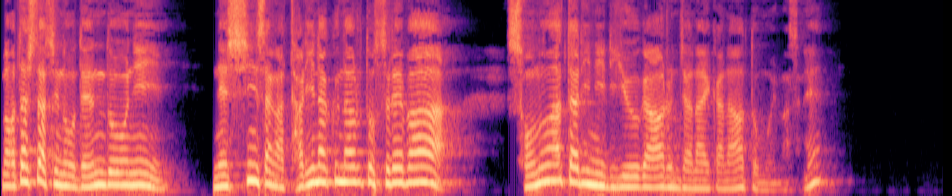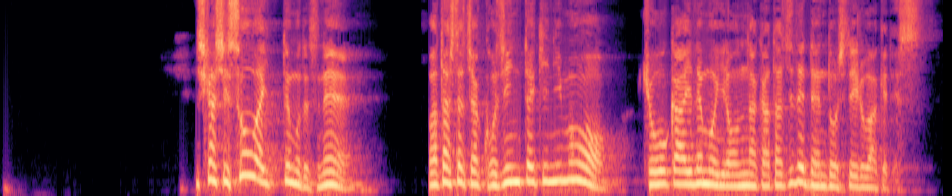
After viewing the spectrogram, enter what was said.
私たちの伝道に熱心さが足りなくなるとすれば、そのあたりに理由があるんじゃないかなと思いますね。しかしそうは言ってもですね、私たちは個人的にも、教会でもいろんな形で伝道しているわけです。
